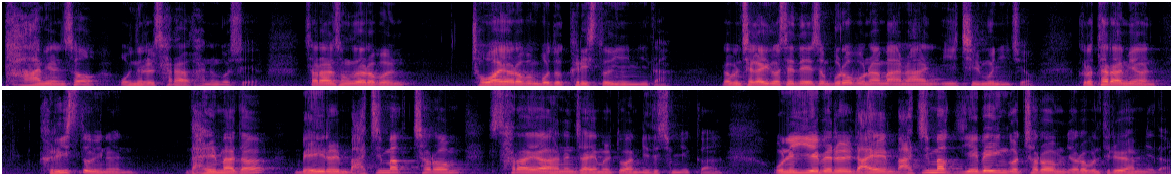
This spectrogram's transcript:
다하면서 오늘을 살아가는 것이에요. 사랑하는 성도 여러분, 저와 여러분 모두 그리스도인입니다. 여러분 제가 이것에 대해서 물어보나 마나한 이 질문이죠. 그렇다면 그리스도인은 날마다 매일을 마지막처럼 살아야 하는 자임을 또한 믿으십니까? 오늘 이 예배를 나의 마지막 예배인 것처럼 여러분 드려야 합니다.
